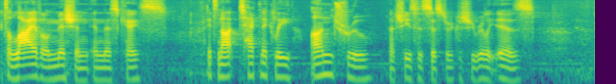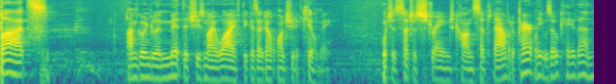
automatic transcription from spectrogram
It's a lie of omission in this case. It's not technically untrue that she's his sister, because she really is. But I'm going to admit that she's my wife because I don't want you to kill me, which is such a strange concept now, but apparently it was okay then.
